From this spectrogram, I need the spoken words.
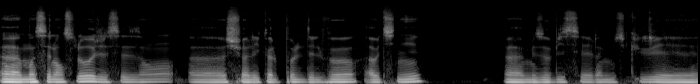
Euh, moi, c'est Lancelot, j'ai 16 ans. Euh, je suis à l'école Paul Delvaux à Outigny. Euh, mes hobbies, c'est la muscu et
